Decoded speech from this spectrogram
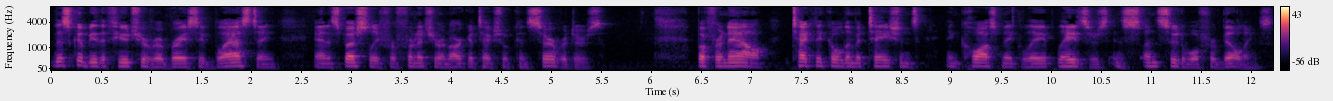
this could be the future of abrasive blasting, and especially for furniture and architectural conservators. But for now, technical limitations and cost make lasers unsuitable for buildings.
